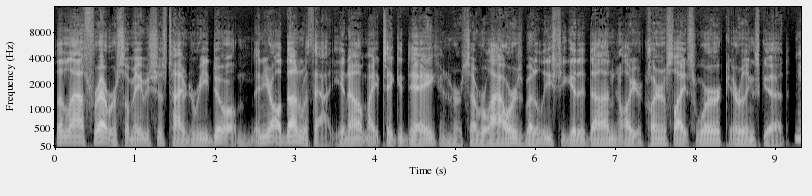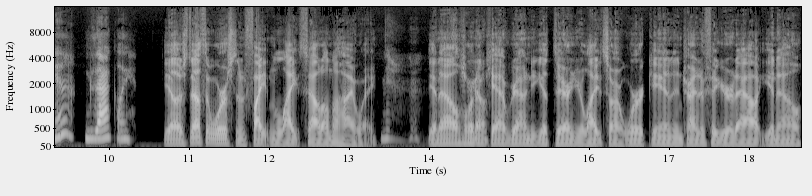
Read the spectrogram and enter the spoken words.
Doesn't last forever, so maybe it's just time to redo them. Then you're all done with that. You know, it might take a day or several hours, but at least you get it done. All your clearance lights work. Everything's good. Yeah. Exactly. Yeah, there's nothing worse than fighting lights out on the highway. You know, or in a campground, you get there and your lights aren't working and trying to figure it out. You know,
